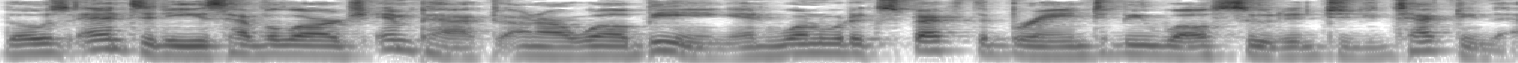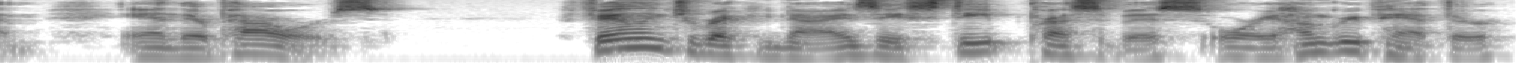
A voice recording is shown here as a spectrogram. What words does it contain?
Those entities have a large impact on our well being, and one would expect the brain to be well suited to detecting them and their powers. Failing to recognize a steep precipice, or a hungry panther,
